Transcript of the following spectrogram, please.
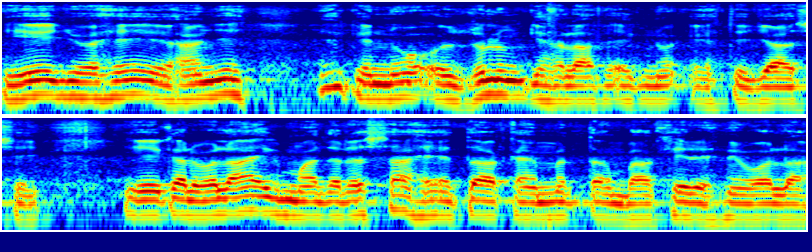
یہ جو ہے ہاں جی ایک نو ظلم کے خلاف ایک نو احتجاج ہے۔ یہ کربلا ایک مدرسہ ہے، تا قیامت تک باقی رہنے والا۔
